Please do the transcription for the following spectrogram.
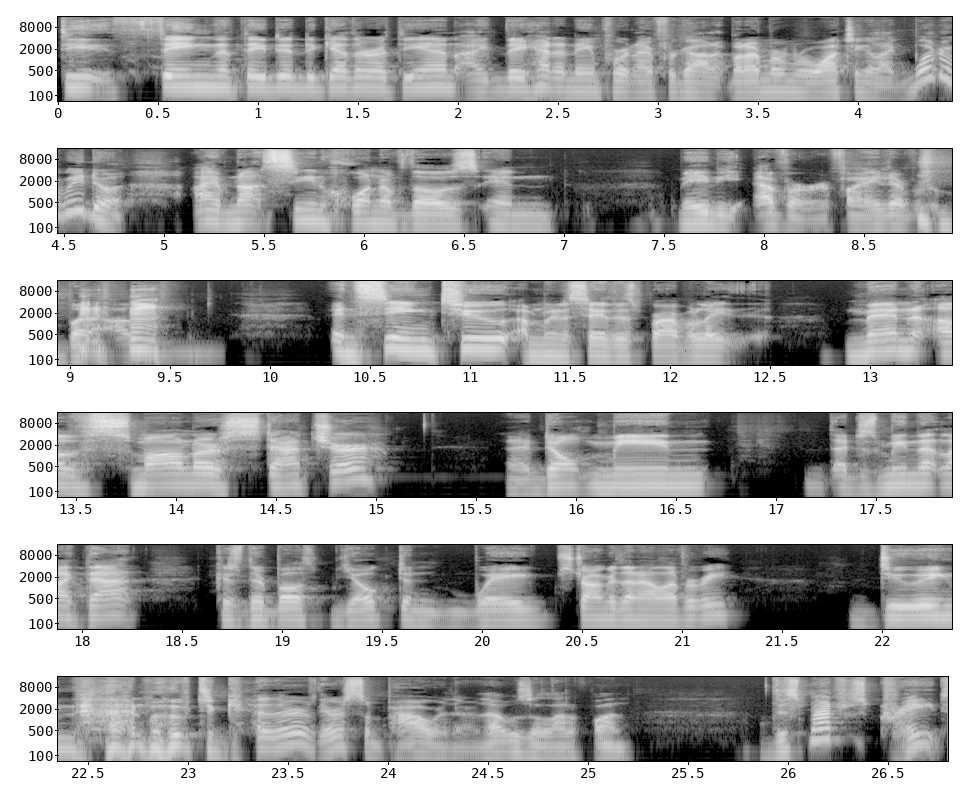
the thing that they did together at the end? I they had a name for it and I forgot it, but I remember watching it like, what are we doing? I have not seen one of those in maybe ever, if I had ever, but um, and seeing two, I'm going to say this properly, men of smaller stature. And I don't mean, I just mean that like that because they're both yoked and way stronger than I'll ever be. Doing that move together, there's some power there. That was a lot of fun. This match was great.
